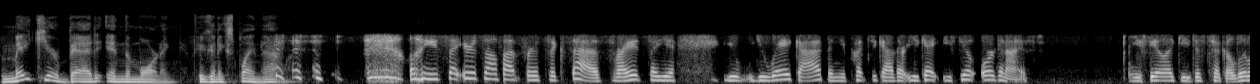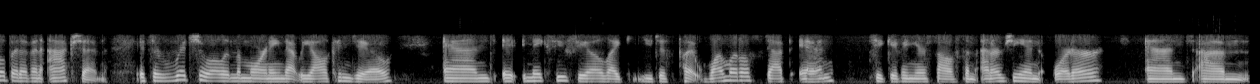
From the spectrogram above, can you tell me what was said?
make your bed in the morning. If you can explain that one. well you set yourself up for success right so you you you wake up and you put together you get you feel organized you feel like you just took a little bit of an action. It's a ritual in the morning that we all can do, and it, makes you feel like you just put one little step in to giving yourself some energy and order and um,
